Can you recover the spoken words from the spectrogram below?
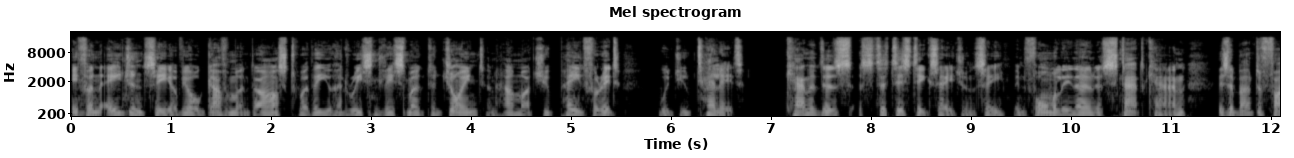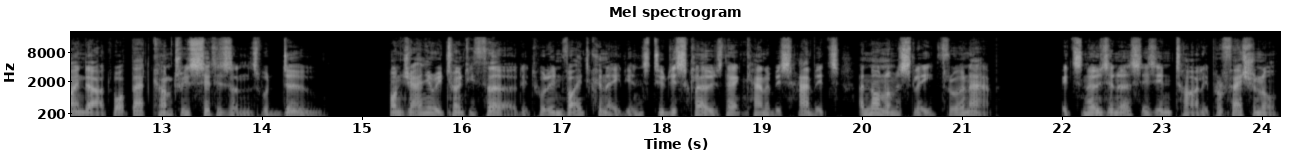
If an agency of your government asked whether you had recently smoked a joint and how much you paid for it, would you tell it? Canada's statistics agency, informally known as StatCan, is about to find out what that country's citizens would do. On January 23rd, it will invite Canadians to disclose their cannabis habits anonymously through an app. Its nosiness is entirely professional.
